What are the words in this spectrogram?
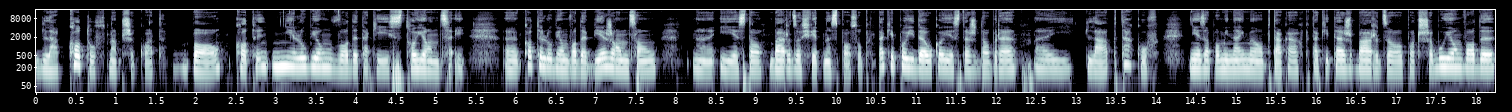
dla kotów na przykład, bo koty nie lubią wody takiej stojącej. E, koty lubią wodę bieżącą e, i jest to bardzo świetny sposób. Takie poidełko jest też dobre e, dla ptaków. Nie zapominajmy o ptakach. Ptaki też bardzo potrzebują wody,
